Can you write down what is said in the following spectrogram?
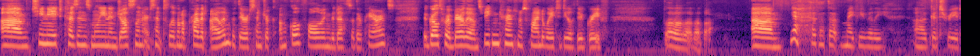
Um, teenage cousins Meline and Jocelyn are sent to live on a private island with their eccentric uncle following the deaths of their parents. The girls, who are barely on speaking terms, must find a way to deal with their grief. Blah, blah, blah, blah, blah. Um, yeah, I thought that might be really uh, good to read.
